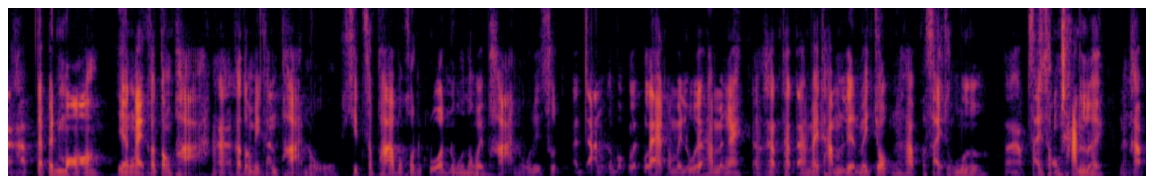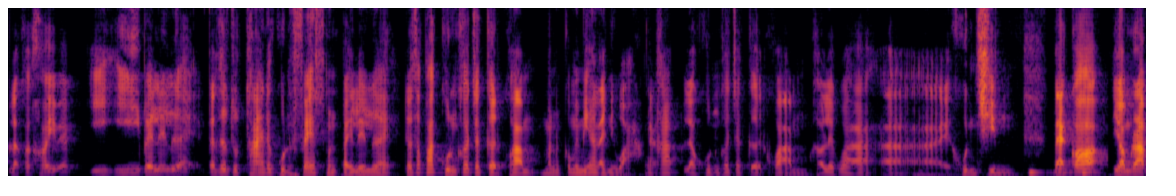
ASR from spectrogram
นะครับแต่เป็นหมอยังไงก็ต้องผ่านะก็ต้องมีการผ่าหนู คิดสภาพว่าคนกลัวหนูต้องไปผ่าหนูที่สุด อาจารย์ก็บอกแรกๆก็ไม่รู้จะทำยังไง แต่ถ้าแต่ไม่ทำเรียนไม่จบนะครับก็ใส่ถุงมือนะครับใส่ 2 ชั้นเลยนะครับแล้วก็ค่อยแบบอีอีไปเรื่อยๆ แต่สุดท้ายถ้าคุณเฟซมันไปเรื่อยๆเดี๋ยวสักพักคุณก็จะเกิดความมันก็ไม่มีอะไรนี่หว่านะครับแล้วคุณก็จะเกิดความเขาเรียกว่าคุ้นชินแต่ก็ยอมรับ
